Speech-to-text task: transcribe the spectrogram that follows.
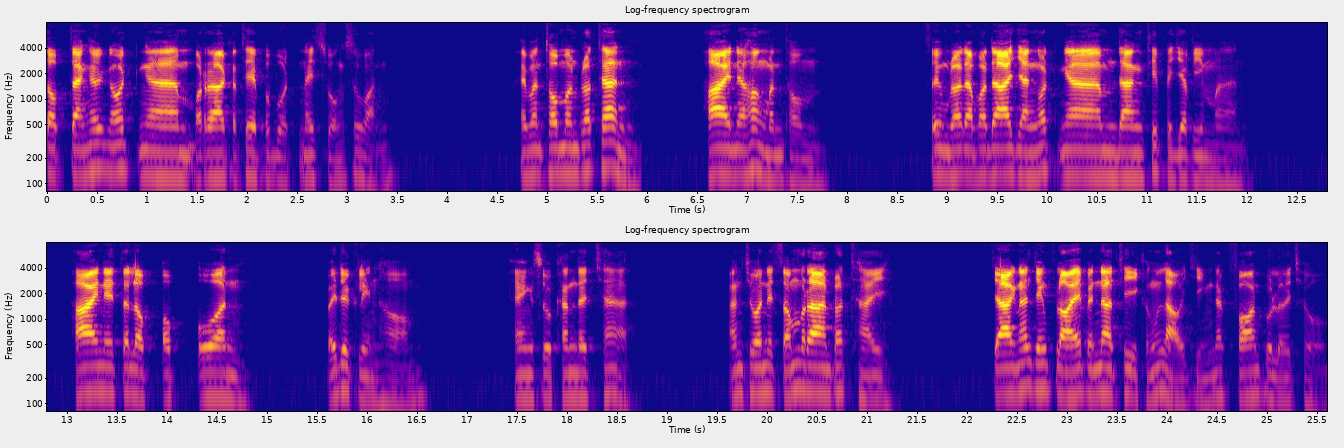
ตกแต่งให้งดงามรากเทพบุตรในสวงสวรรค์ ให้บรรทมบนพระแท่นภายในห้องบรรทม ซึ่งประดับประดาอย่างงดงามดังทิพยวิมาน ภายในตลบอบอวน ไปด้วยกลิ่นหอม แห่งสุขันธชาติ อันชวนในสำราญพระไทย จากนั้นจึงปล่อยให้เป็นหน้าที่ของเหล่าหญิงนักฟ้อนผู้เลอโฉม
